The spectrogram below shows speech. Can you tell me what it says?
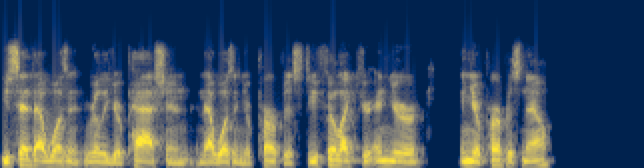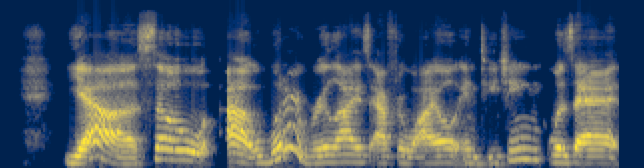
you said that wasn't really your passion and that wasn't your purpose. Do you feel like you're in your in your purpose now? Yeah. So uh, what I realized after a while in teaching was that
